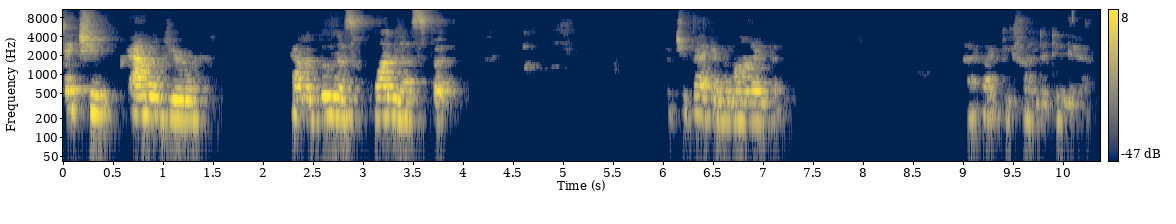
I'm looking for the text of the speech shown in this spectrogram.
Takes you out of your, out of Buddhist oneness, but puts you back in the mind. That might be fun to do that.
